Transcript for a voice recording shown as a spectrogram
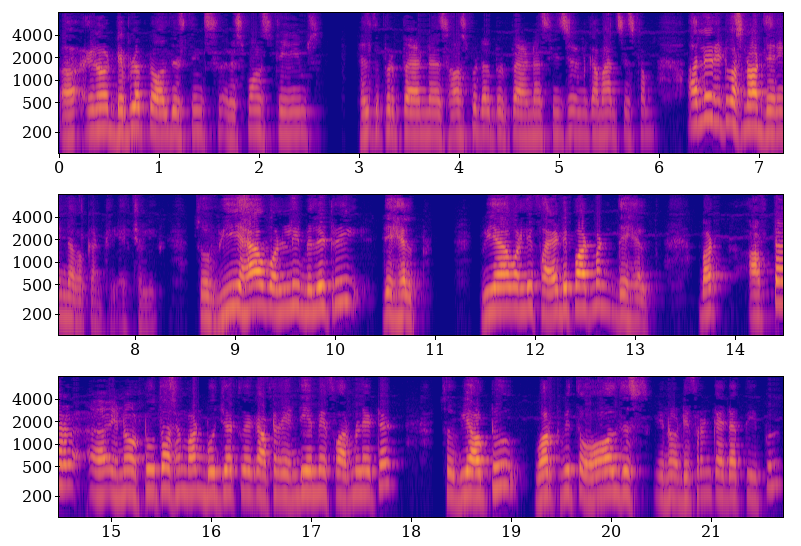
uh, you know developed all these things response teams health preparedness, hospital preparedness, incident command system. Earlier it was not there in our country actually. So we have only military, they help. We have only fire department, they help. But after uh, you know 2001 Bhuj earthquake, after NDMA formulated, so we have to work with all this you know different kind of people,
